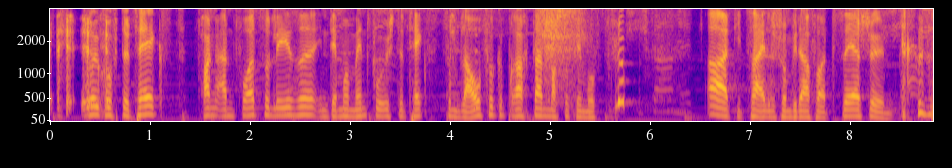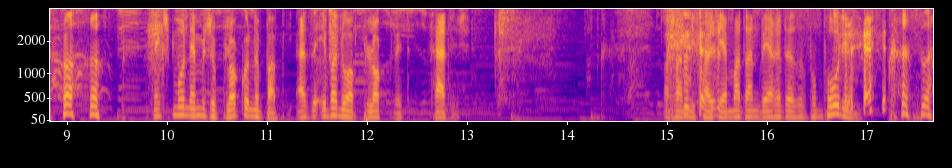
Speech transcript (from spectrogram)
drücke auf den Text, fange an vorzulesen. In dem Moment, wo ich den Text zum Laufe gebracht habe, macht auf jeden Fall flupp. Ah, die Zeile schon wieder fort. Sehr schön. so. Das nächste Mal nämlich ein Block und eine Papier. Also immer nur ein Block mit. Fertig. Wahrscheinlich fällt der mal dann wäre der so vom Podium. also.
